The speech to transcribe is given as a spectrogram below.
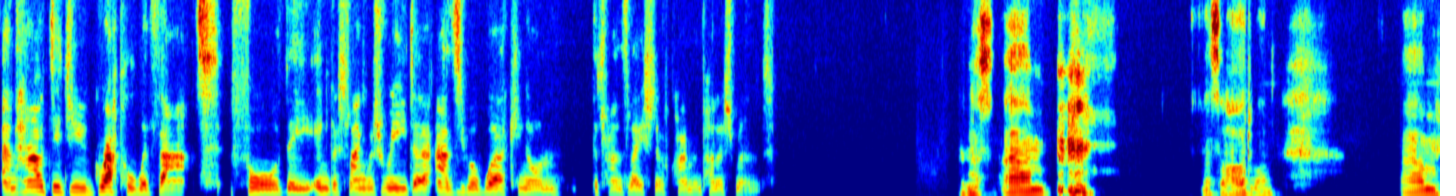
And how did you grapple with that for the English language reader as you were working on the translation of Crime and Punishment? Goodness, um, that's a hard one. Um,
